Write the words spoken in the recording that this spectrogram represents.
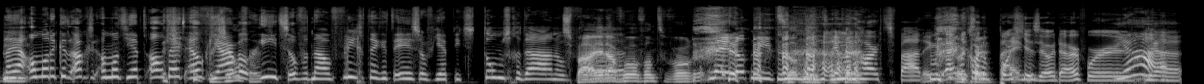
Nou ja, omdat ik het, omdat je hebt altijd elk jaar wel iets. Of het nou een vliegticket is, of je hebt iets stoms gedaan. Of, Spaar je eh, daarvoor van tevoren? Nee, dat niet. Dat niet. In mijn hart spaar ik. Eigenlijk gewoon een potje zo daarvoor. Ja. ja.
